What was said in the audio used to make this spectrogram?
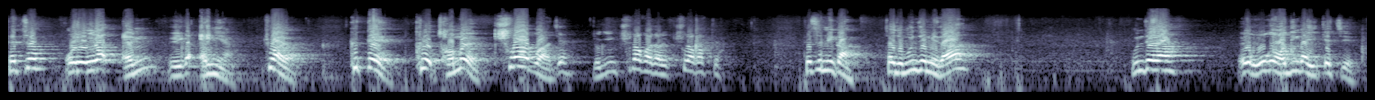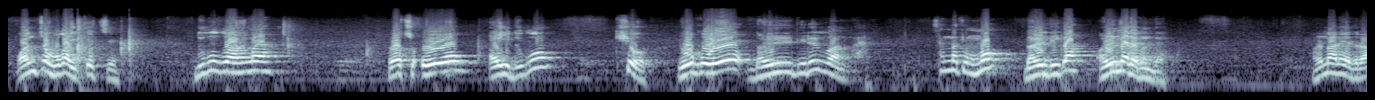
됐죠? 어, 여기가 M, 여기가 N이야. 좋아요. 그때 그 점을 Q라고 하지? 여긴 Q라고 하자. Q라고 할게. 됐습니까? 자, 이제 문제입니다. 문제야. 여기 5가 어딘가 있겠지? 원점 5가 있겠지? 누구 구하는 거야? 그렇지. O, A 누구? Q. 요거의 넓이를 구하는 거야. 삼각형목 넓이가 얼마래 근데? 얼마래 얘들아?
